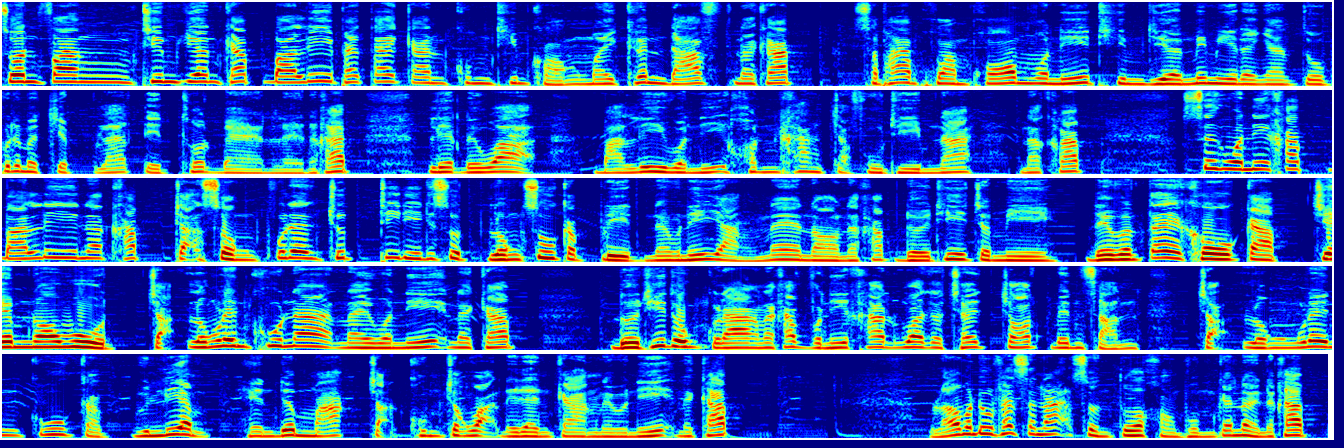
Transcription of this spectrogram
ส่วนฝั่งทีมเยือนครับบาลีภายใต้การคุมทีมของไมเคิลดัฟนะครับสภาพความพร้อมวันนี้ทีมเยือนไม่มีรายงานตัวผู้เล่นบาดเจ็บและติดโทษแบนเลยนะครับ เรียกได้ว่าบาลีวันนี้ค่อนข้างจะฟูลทีมนะนะครับ ซึ่งวันนี้ครับบาลีนะครับจะส่งผู้เล่นชุดที่ดีที่สุดลงสู้กับปรีดในวันนี้อย่างแน่นอนนะครับ โดยที่จะมีเดวันเต้โคกับเจมส์นอร์วูดจะลงเล่นคู่หน้าในวันนี้นะครับ โดยที่ตรงกลางนะครับ วันนี้คาดว่าจะใช้จอร์ดเบนสัน จะลงเล่นกู้กับวิลเลียมเฮนเดอร์มาร์กจะคุมจังหวะในแดนกลางในวันนี้นะครับเรามาดูทัศนะส่วนตัวของผมกันหน่อยนะครับ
